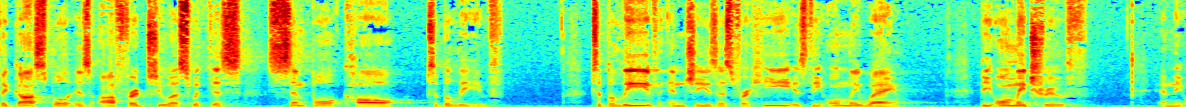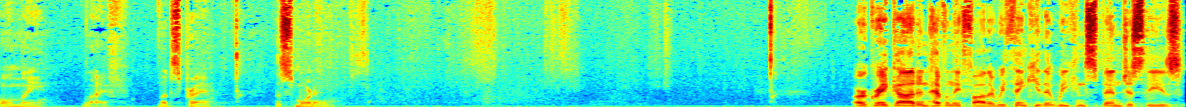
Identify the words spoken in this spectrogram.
the gospel is offered to us with this simple call to believe. To believe in Jesus, for he is the only way, the only truth, and the only life. Let's pray this morning. Our great God and Heavenly Father, we thank you that we can spend just these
